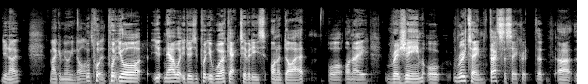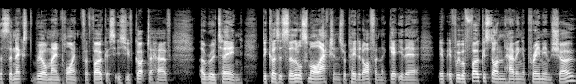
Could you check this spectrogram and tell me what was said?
you know make a million dollars. Well, put but, put uh, your you, now what you do is you put your work activities on a diet or on a regime or routine. That's the secret. That uh, that's the next real main point for focus is you've got to have a routine because it's the little small actions repeated often that get you there. If, if we were focused on having a premium show,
